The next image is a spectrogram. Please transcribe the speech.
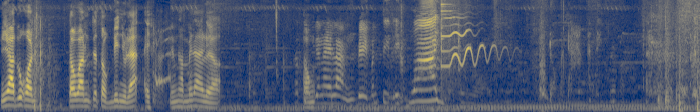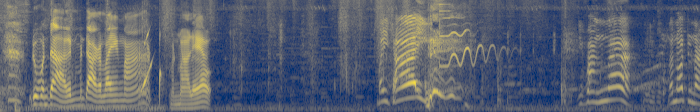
นี่ครับทุกคนตะวันจะตกดินอยู่แล้ว ไอ้สัตว์ยังทำไม่ได้เลยอะ ถ้าตกยังไงหลังเบรกมันติดไอ้ควายดูมันด่ากันมันด่ากันแรงมากมันมาแล้ว ไม่ใช่ อีกฝั่งนึงนะแล้วน็อตอยู่ไหน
